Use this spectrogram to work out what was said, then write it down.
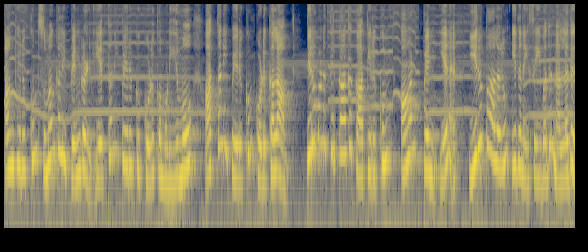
அங்கிருக்கும் சுமங்கலி பெண்கள் எத்தனை பேருக்கு கொடுக்க முடியுமோ அத்தனை பேருக்கும் கொடுக்கலாம். திருமணத்திற்காக காத்திருக்கும் ஆண் பெண் என இருபாலரும் இதனை செய்வது நல்லது.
